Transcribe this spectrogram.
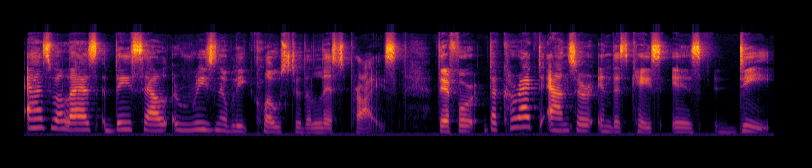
as well as they sell reasonably close to the list price. Therefore, the correct answer in this case is D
